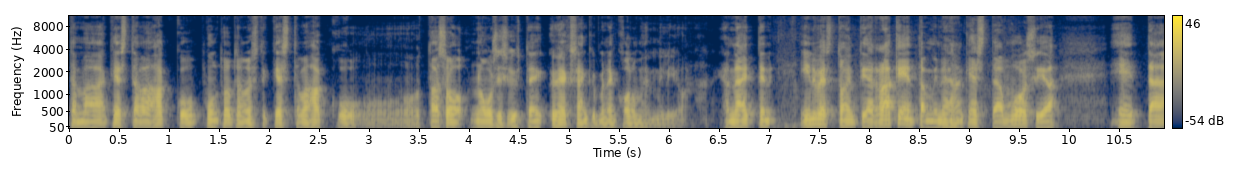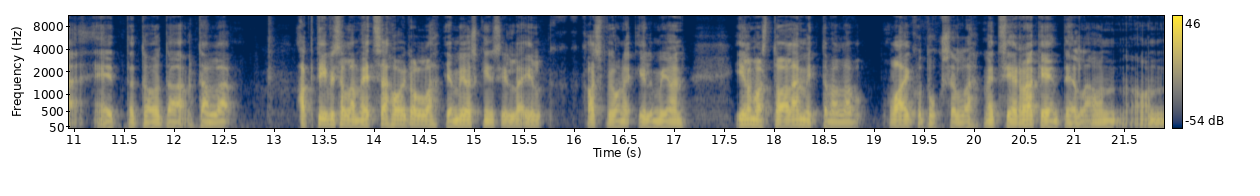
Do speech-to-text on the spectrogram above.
tämä kestävä hakkuu, puuntuotannollisesti kestävä hakkuutaso nousisi 93 miljoonaa. Ja näiden investointien rakentaminenhan kestää vuosia, että, että tuota, tällä aktiivisella metsähoidolla ja myöskin sillä il, kasvihuoneilmiön ilmastoa lämmittämällä vaikutuksella metsien rakenteella on, on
